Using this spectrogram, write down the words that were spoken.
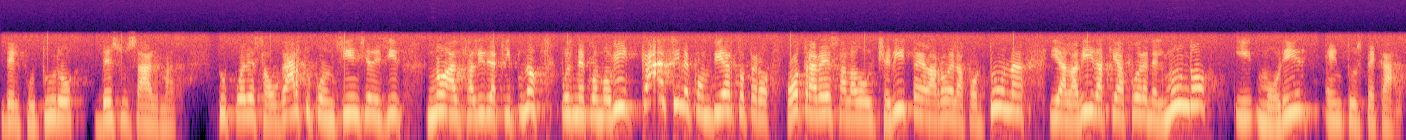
del futuro de sus almas. Tú puedes ahogar tu conciencia y decir, no, al salir de aquí, no, pues me conmoví, casi me convierto, pero otra vez a la dolcevita y a la rueda de la fortuna y a la vida que afuera en el mundo y morir en tus pecados.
